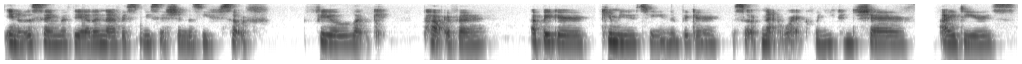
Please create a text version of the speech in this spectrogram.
you know the same with the other Nevis musicians. You sort of feel like part of a a bigger community and a bigger sort of network when you can share ideas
